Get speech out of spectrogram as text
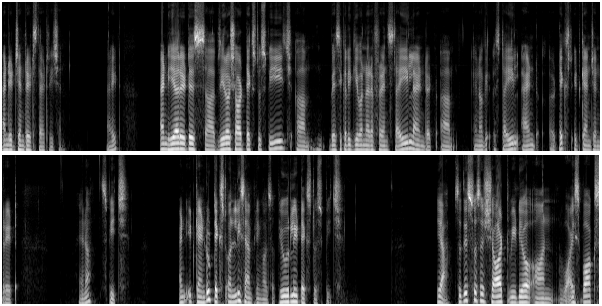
And it generates that region, right? And here it is uh, zero shot text to speech, um, basically given a reference style and um, you know style and uh, text it can generate you know speech and it can do text only sampling also purely text to speech yeah so this was a short video on voicebox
